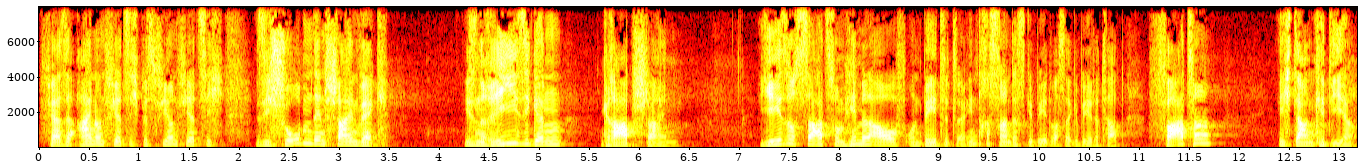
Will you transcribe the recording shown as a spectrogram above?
Verse 41 bis 44. Sie schoben den Stein weg, diesen riesigen Grabstein. Jesus sah zum Himmel auf und betete. Interessantes Gebet, was er gebetet hat. Vater, ich danke dir.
